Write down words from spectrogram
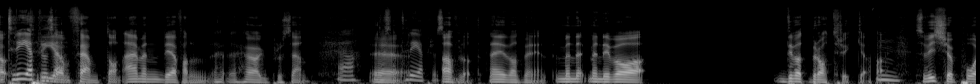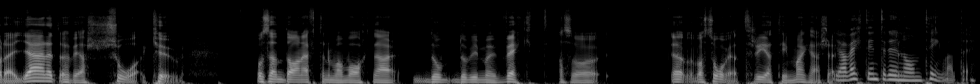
inte 3%. 3 av 15. Nej men det är i alla fall en hö- hög procent. Ja, Eh, alltså tre Ja, procent. förlåt. Nej, det var inte meningen. Men, men det var Det var ett bra tryck i alla fall. Mm. Så vi kör på det här järnet och vi har så kul. Och sen dagen efter när man vaknar, då, då blir man ju väckt, alltså ja, vad sov jag? Tre timmar kanske? Jag väckte inte dig någonting Walter.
